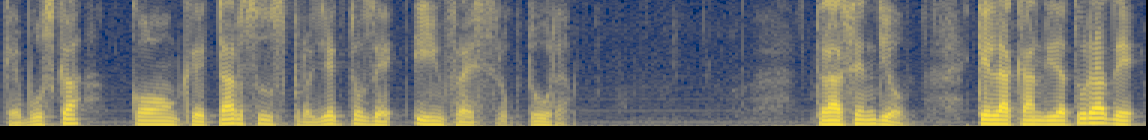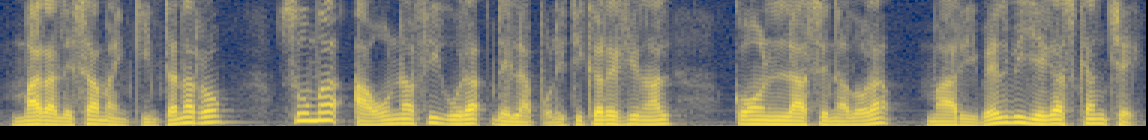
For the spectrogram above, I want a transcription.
que busca concretar sus proyectos de infraestructura. Trascendió que la candidatura de Mara Lezama en Quintana Roo suma a una figura de la política regional con la senadora Maribel Villegas Canché,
